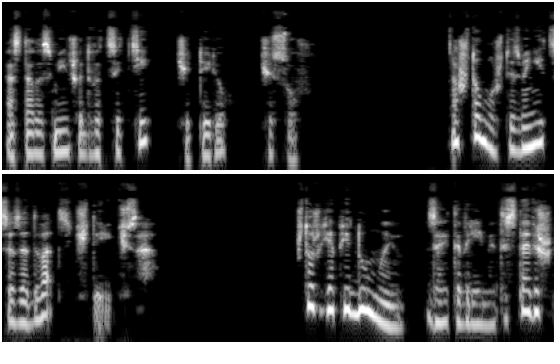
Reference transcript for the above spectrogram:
осталось меньше двадцати четырех часов. Но что может измениться за двадцать четыре часа? Что же я придумаю за это время? Ты ставишь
